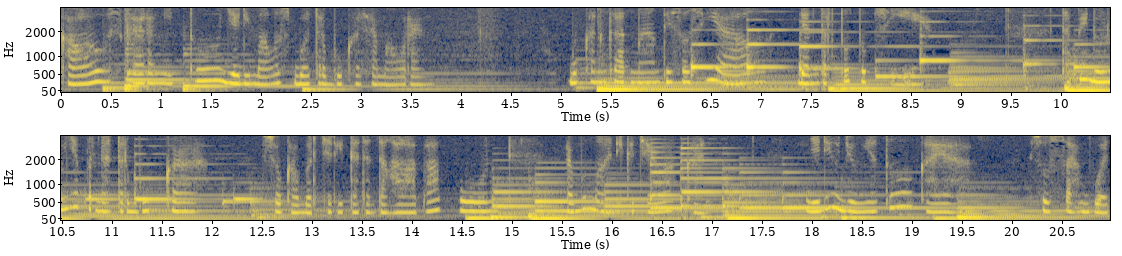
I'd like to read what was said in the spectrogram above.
kalau sekarang itu jadi males buat terbuka sama orang? Bukan karena antisosial dan tertutup sih, tapi dulunya pernah terbuka, suka bercerita tentang hal apa pun, namun malah dikecewakan. Jadi ujungnya tuh kayak susah buat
